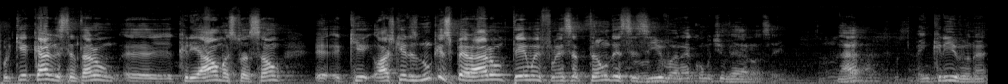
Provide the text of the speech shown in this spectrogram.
Porque, cara, eles tentaram eh, criar uma situação eh, que eu acho que eles nunca esperaram ter uma influência tão decisiva, né, como tiveram, assim. Né? É incrível, né?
